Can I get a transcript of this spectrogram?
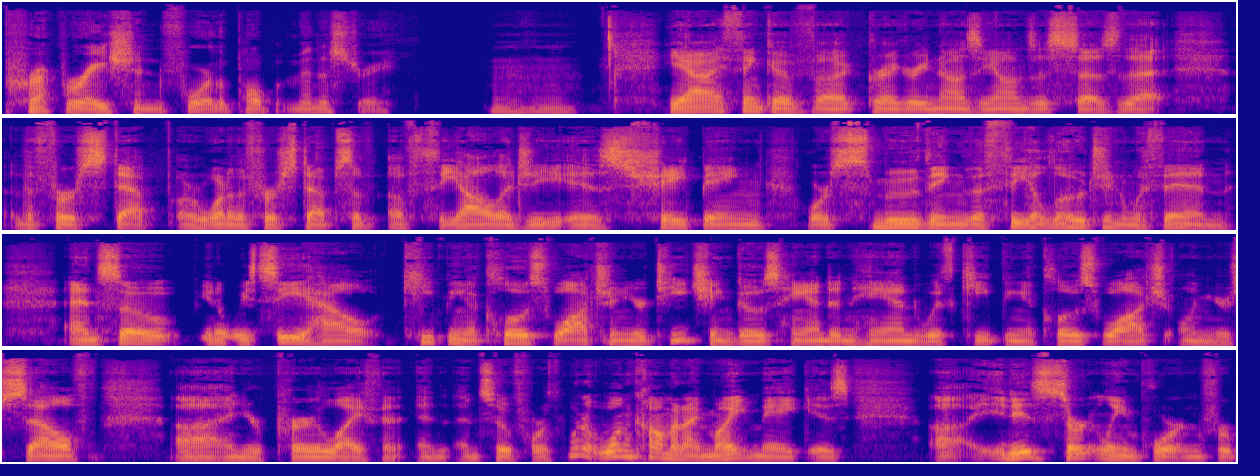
preparation for the pulpit ministry. Mm-hmm. Yeah, I think of uh, Gregory Nazianzus says that the first step, or one of the first steps of, of theology, is shaping or smoothing the theologian within. And so, you know, we see how keeping a close watch on your teaching goes hand in hand with keeping a close watch on yourself uh, and your prayer life and, and, and so forth. One, one comment I might make is uh, it is certainly important for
